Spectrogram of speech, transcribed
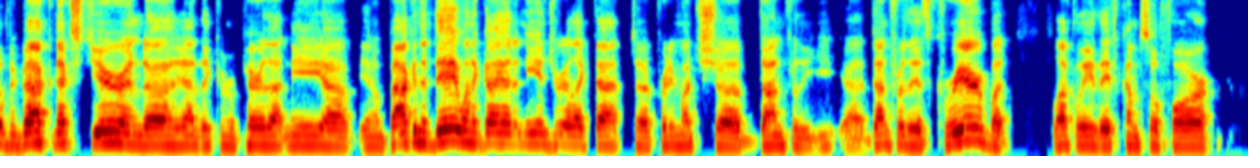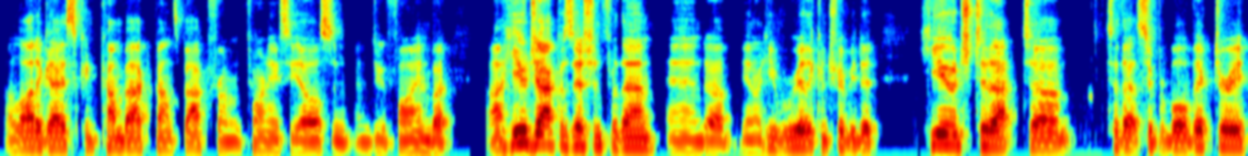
he'll be back next year, and uh, yeah, they can repair that knee. Uh, you know, back in the day when a guy had a knee injury like that, uh, pretty much uh, done for the uh, done for his career, but luckily they've come so far. A lot of guys can come back, bounce back from torn ACLs, and, and do fine, but a huge acquisition for them, and uh, you know he really contributed huge to that um, to that Super Bowl victory.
